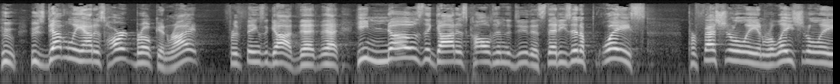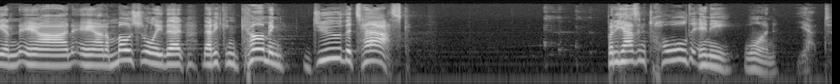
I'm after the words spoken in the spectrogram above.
who, who's definitely had his heart broken, right? For the things of God. That, that he knows that God has called him to do this, that he's in a place professionally and relationally and, and, and emotionally that, that he can come and do the task. But he hasn't told anyone yet.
